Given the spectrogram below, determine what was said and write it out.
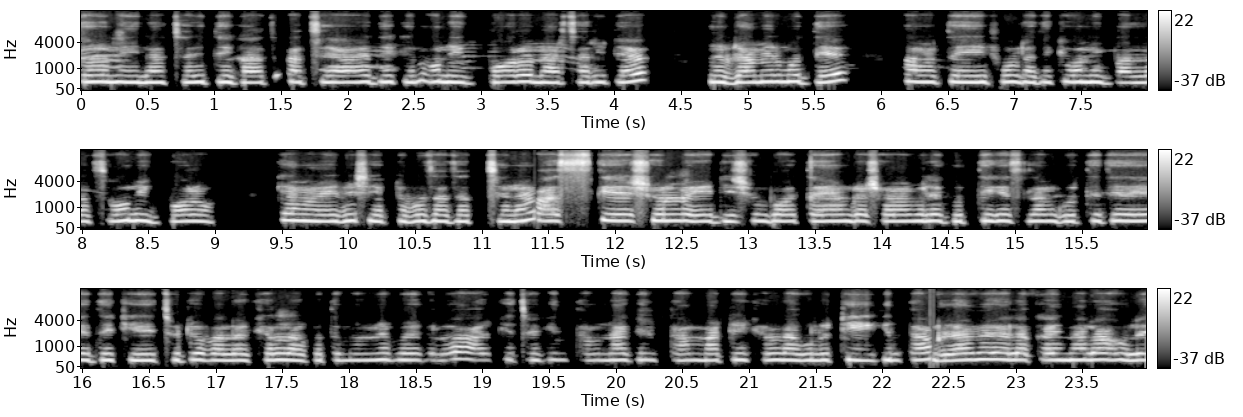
ধরনের নার্সারিতে গাছ আছে। আর দেখেন অনেক বড় নার্সারিটা গ্রামের মধ্যে। আমার তো এই ফুলটা দেখে অনেক ভালো লাগছে, অনেক বড়। ক্যামেরায় বেশি একটা বোঝা যাচ্ছে না। আজকে ষোলোই ডিসেম্বর, তাই আমরা সবাই মিলে ঘুরতে গেছিলাম। ঘুরতে যেয়ে দেখি ছোটবেলার খেলার কথা মনে পড়ে গেল। আর কিছু কিনতাম, না কিনতাম, মাটির খেলনাগুলো ঠিক কিনতাম। গ্রামের এলাকায় মেলা হলে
